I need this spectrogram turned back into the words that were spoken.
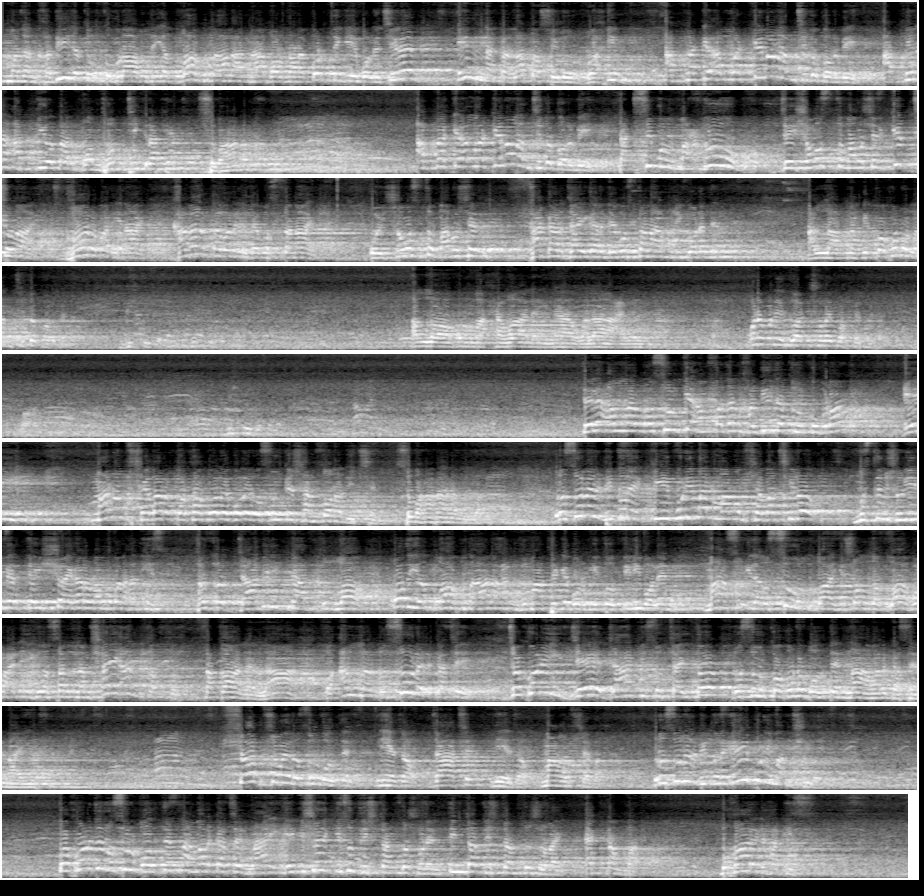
আম্মাজান খাদিজাতুল কুবরা রাদিয়াল্লাহু তাআলা আনহা বর্ণনা করতে গিয়ে বলেছিলেন, ইন্নাকা লাতাসিলুর রাহিম। আপনাকে আল্লাহ কেন লাঞ্ছিত করবে? আপনি না আত্মীয়তার বন্ধন ঠিক রাখেন? সুবহানাল্লাহ। আপনাকে আল্লাহ কেন লাঞ্ছিত করবে? তাকসিমুল মাহদুম যে সমস্ত মানুষের কিচ্ছু নাই ঘর বাড়ি নাই খাবার দাবারের ব্যবস্থা নাই, ওই সমস্ত মানুষের থাকার জায়গার ব্যবস্থা না আপনি করে দেন। আল্লাহ আপনাকে কখনো লাঞ্ছিত করবেন এই মানব সেবার কথা বলে বলে রসুলকে সান্ত্বনা দিচ্ছেন। রসুলের ভিতরে কি পরিমাণ মানব সেবা ছিল? মুসলিম শরীফের তেইশশো এগারো নম্বর হাদিস ইবনে তিনি বলেন যখনই যে যা কিছু চাইতো, রসুল কখনো বলতেন না, আমার কাছে নাই। সব সময় রসুল বলতেন, নিয়ে যাও, যা আছে নিয়ে যাও, মানব সেবা। রসুলের ভিতরে এই পরিমাণ ছিল। যে রসুল বলতেন না আমার কাছে নাই এই বিষয়ে কিছু দৃষ্টান্ত শোনেন তিনটা দৃষ্টান্ত শোনাই এক নাম্বার বুখারের হাদিস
